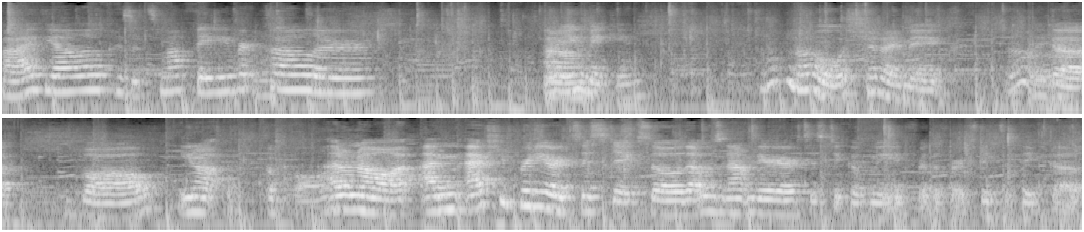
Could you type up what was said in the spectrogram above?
five yellow, because it's my favorite color. What are you Um, making? I don't know, what should I make? Oh, Like a ball. You know, a ball. I don't know. I'm actually pretty artistic, so that was not very artistic of me for the first thing to think of.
